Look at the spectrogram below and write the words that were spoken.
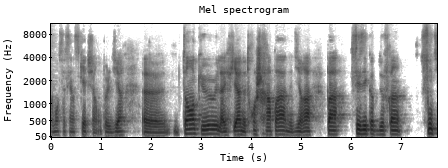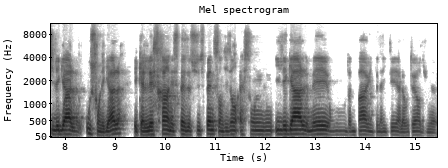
vraiment ça, c'est un sketch, hein, on peut le dire. Euh, tant que la FIA ne tranchera pas, ne dira pas ces écopes de frein sont illégales ou sont légales, et qu'elle laissera un espèce de suspense en disant elles sont illégales, mais on ne donne pas une pénalité à la hauteur d'une.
